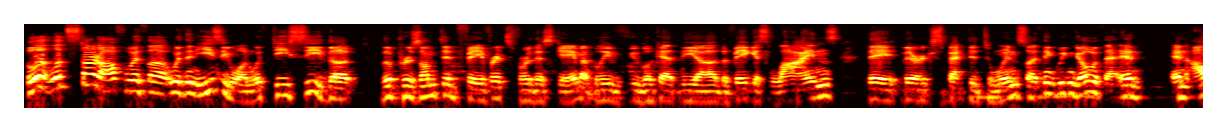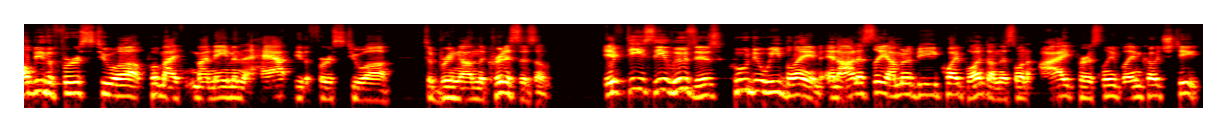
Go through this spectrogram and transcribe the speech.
but let, us start off with uh, with an easy one with DC, the the presumptive favorites for this game. I believe if you look at the uh, the Vegas lines, they they're expected to win. So I think we can go with that. And and I'll be the first to uh, put my, my name in the hat, be the first to uh, to bring on the criticism. If DC loses, who do we blame? And honestly, I'm going to be quite blunt on this one. I personally blame Coach T.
